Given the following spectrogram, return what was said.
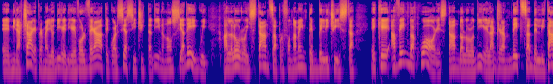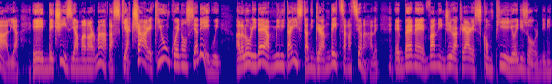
eh, minacciare, per meglio dire, di revolverate qualsiasi cittadino non si adegui alla loro istanza profondamente bellicista e che, avendo a cuore, stando a loro dire, la grandezza dell'Italia e decisi a mano armata a schiacciare chiunque non si adegui alla loro idea militarista di grandezza nazionale, ebbene vanno in giro a creare scompiglio e disordini,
